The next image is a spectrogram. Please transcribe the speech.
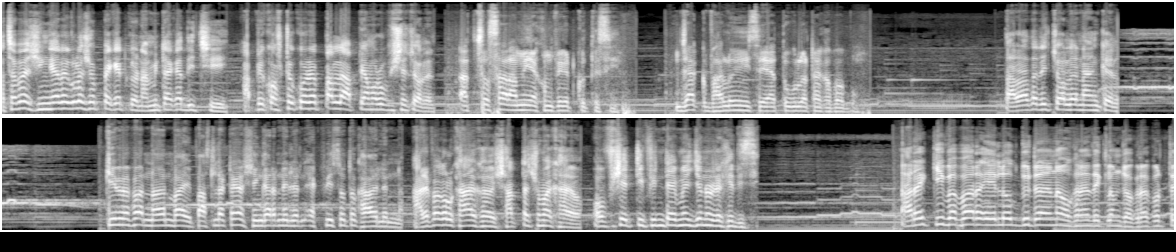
আচ্ছা ভাই সিঙ্গারাগুলো সব প্যাকেট করেন আমি টাকা দিচ্ছি। আপনি কষ্ট করে পারলে আপনি আমার অফিসে চলেন। আচ্ছা স্যার আমি এখন পেকেট করতেছি। যাক ভালোই হয়েছে এতগুলো টাকা পাবো। তাড়াতাড়ি চলেন আঙ্কেল কি ব্যাপার নয়ন ভাই পাঁচ লাখ টাকা সিঙ্গারা নিলেন এক পিসও তো খাওয়াইলেন না। আরে পাগল খায় খায় সাতটার সময় খায়। অফিসের টিফিন টাইমের জন্য রেখে দিছি। আরে কি ব্যাপার? এই লোক দুইটা না ওখানে দেখলাম ঝগড়া করতে।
